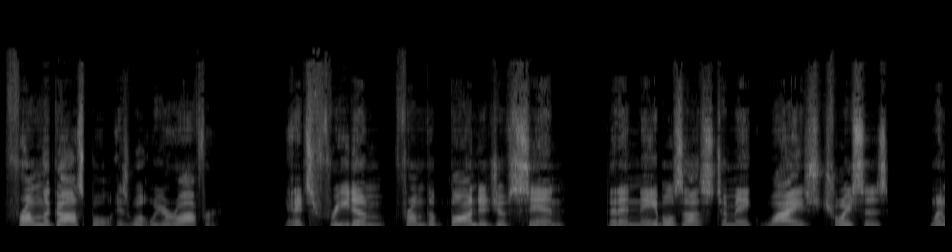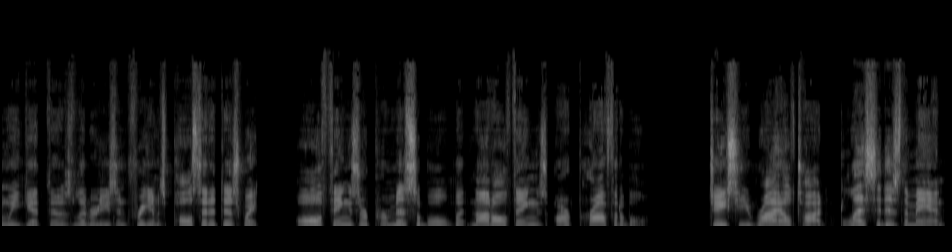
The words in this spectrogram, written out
from the gospel is what we are offered. And it's freedom from the bondage of sin that enables us to make wise choices when we get those liberties and freedoms. Paul said it this way all things are permissible, but not all things are profitable. J.C. Ryle taught, Blessed is the man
